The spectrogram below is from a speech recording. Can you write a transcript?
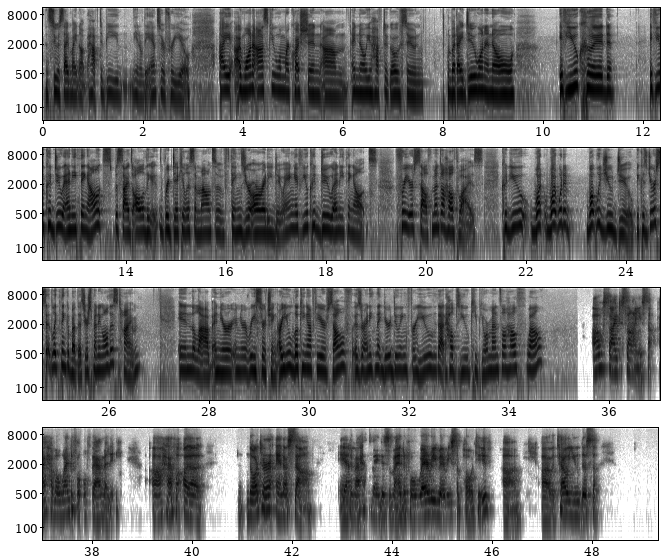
and suicide might not have to be you know the answer for you. I i want to ask you one more question. Um, i know you have to go soon but i do want to know if you could if you could do anything else besides all of the ridiculous amounts of things you're already doing if you could do anything else for yourself mental health wise could you what what would it what would you do? Because you're like think about this. You're spending all this time in the lab and you're and you're researching are you looking after yourself is there anything that you're doing for you that helps you keep your mental health well outside science i have a wonderful family i have a daughter and a son and yeah. my husband is wonderful very very supportive uh, I will tell you this.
